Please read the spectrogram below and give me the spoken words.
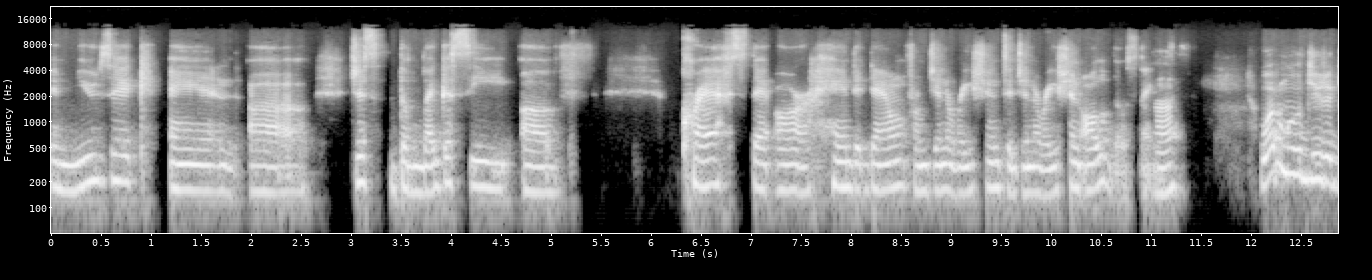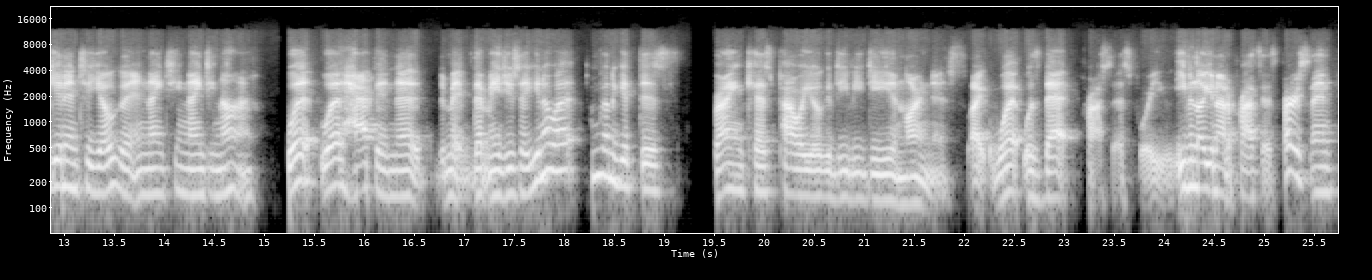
and music and uh, just the legacy of crafts that are handed down from generation to generation, all of those things. Uh-huh. What moved you to get into yoga in 1999? What what happened that that made you say, you know what, I'm going to get this Bryan Kest Power Yoga DVD and learn this? Like, what was that process for you? Even though you're not a process person,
